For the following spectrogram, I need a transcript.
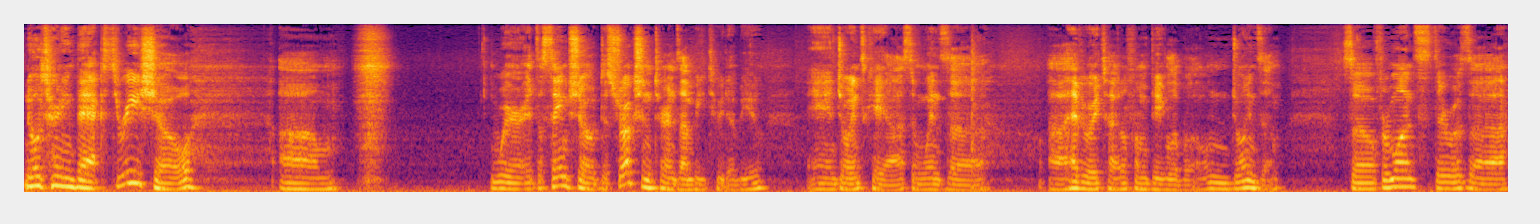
No Turning Back 3 show. Um, where at the same show, Destruction turns on B2W and joins Chaos and wins the uh, heavyweight title from Vigo LeBeau and joins them. So for months there was uh,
